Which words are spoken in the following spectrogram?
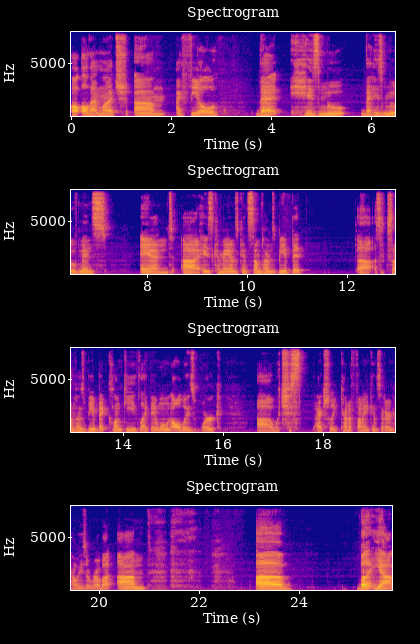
all, all that much. Um, I feel that his move that his movements and uh, his commands can sometimes be a bit uh, sometimes be a bit clunky like they won't always work uh, which is actually kind of funny considering how he's a robot. Um uh but yeah.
